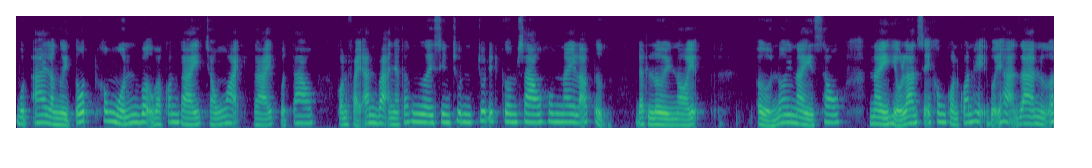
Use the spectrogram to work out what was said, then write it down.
một ai là người tốt không muốn vợ và con gái cháu ngoại gái của tao còn phải ăn vạ nhà các ngươi xin chút chút ít cơm sao hôm nay lão tử đặt lời nói ở nơi này sau này Hiểu Lan sẽ không còn quan hệ với Hạ Gia nữa.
